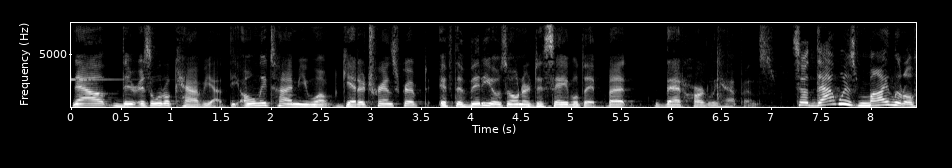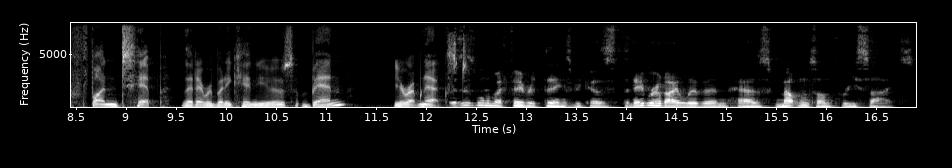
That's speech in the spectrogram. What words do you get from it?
Now, there is a little caveat. The only time you won't get a transcript if the video's owner disabled it, but that hardly happens. So that was my little fun tip that everybody can use. Ben, you're up next. This is one of my favorite things because the neighborhood I live in has mountains on three sides.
